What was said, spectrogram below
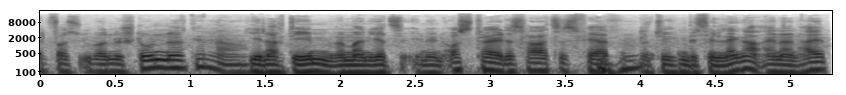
etwas über eine Stunde. Genau. Je nachdem, wenn man jetzt in den Ostteil des Harzes fährt, Mhm. natürlich ein bisschen länger, eineinhalb.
